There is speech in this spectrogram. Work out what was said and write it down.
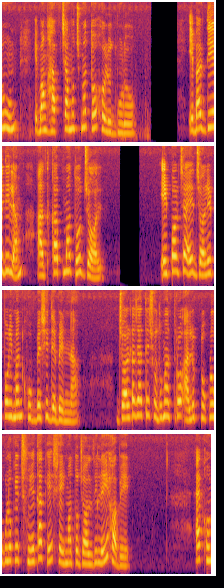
নুন এবং হাফ চামচ মতো হলুদ গুঁড়ো। এবার দিয়ে দিলাম আধ কাপ মতো জল। এই পর্যায়ে জলের পরিমাণ খুব বেশি দেবেন না। জলটা যাতে শুধুমাত্র আলুর টুকরোগুলোকে ছুঁয়ে থাকে, সেই মতো জল দিলেই হবে। এখন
